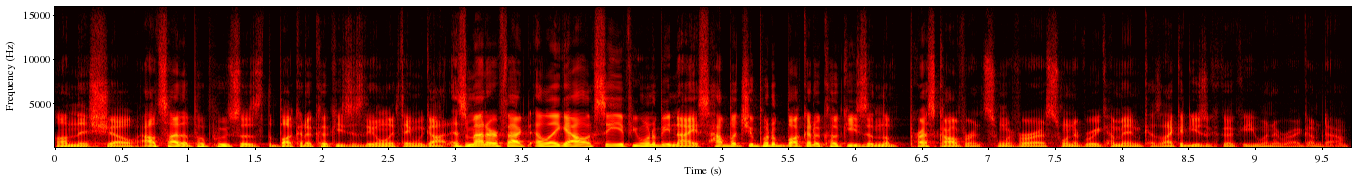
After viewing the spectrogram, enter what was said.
on this show. Outside of the pupusas, the bucket of cookies is the only thing we got. As a matter of fact, LA Galaxy, if you want to be nice, how about you put a bucket of cookies in the press conference for us whenever we come in? Because I could use a cookie whenever I come down.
